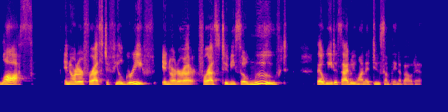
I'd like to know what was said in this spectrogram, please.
loss in order for us to feel grief, in order uh, for us to be so moved that we decide we want to do something about it.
